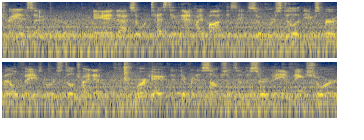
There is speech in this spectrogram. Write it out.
transect. And uh, so we're testing that hypothesis. So we're still at the experimental phase where we're still trying to work out the different assumptions of the survey and make sure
